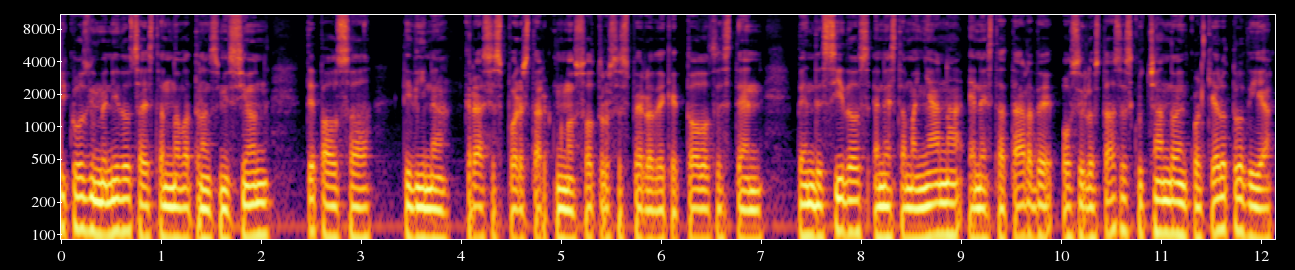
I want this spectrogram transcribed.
Chicos, bienvenidos a esta nueva transmisión de Pausa Divina. Gracias por estar con nosotros. Espero de que todos estén bendecidos en esta mañana, en esta tarde o si lo estás escuchando en cualquier otro día.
